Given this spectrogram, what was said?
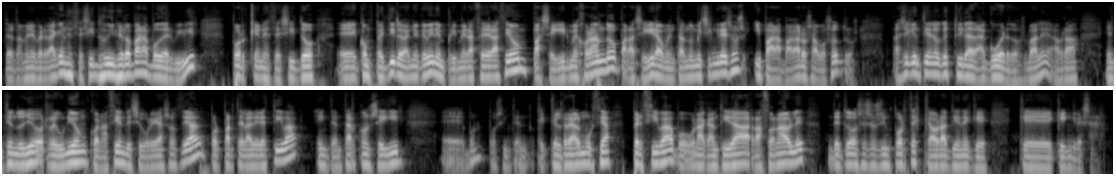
pero también es verdad que necesito dinero para poder vivir, porque necesito eh, competir el año que viene en Primera Federación para seguir mejorando, para seguir aumentando mis ingresos y para pagaros a vosotros. Así que entiendo que esto irá de acuerdos, ¿vale? Habrá, entiendo yo, reunión con Hacienda y Seguridad Social por parte de la directiva e intentar conseguir, eh, bueno, pues que, el Real Murcia perciba pues, una cantidad razonable de todos esos importes que ahora tiene que, ingresar.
